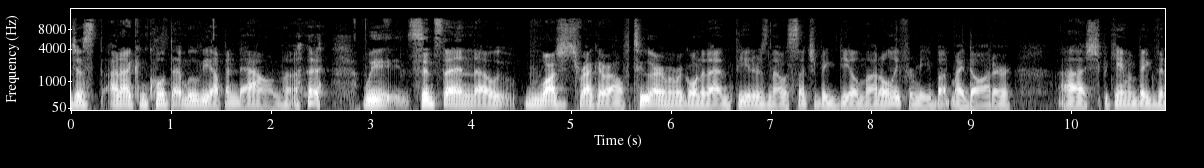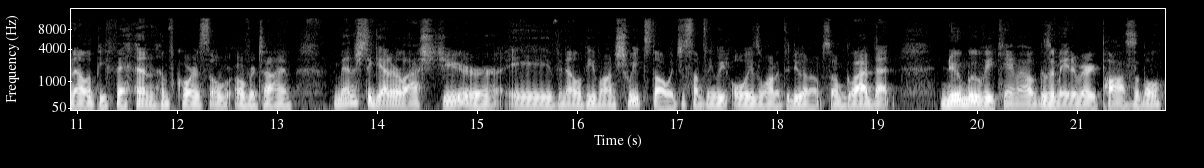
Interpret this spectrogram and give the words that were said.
just and I can quote that movie up and down. we since then uh, we watched Wreck It Ralph two. I remember going to that in theaters, and that was such a big deal, not only for me but my daughter. Uh, she became a big Vanellope fan, of course, over, over time. We managed to get her last year a Vanellope von Schweetz doll, which is something we'd always wanted to do, and so I'm glad that new movie came out because it made it very possible.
